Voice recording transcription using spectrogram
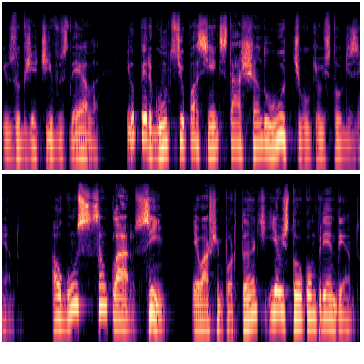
e os objetivos dela, eu pergunto se o paciente está achando útil o que eu estou dizendo. Alguns são claros, sim, eu acho importante e eu estou compreendendo.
